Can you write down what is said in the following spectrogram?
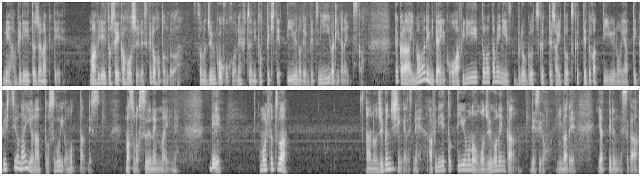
ね、アフィリエイトじゃなくて、まあアフィリエイト成果報酬ですけど、ほとんどは。その準広告をね、普通に取ってきてっていうので別にいいわけじゃないですか。だから今までみたいにこうアフィリエイトのためにブログを作ってサイトを作ってとかっていうのをやっていく必要ないよなとすごい思ったんです。まあその数年前にね。で、もう一つは、あの自分自身がですね、アフィリエイトっていうものをもう15年間ですよ、今でやってるんですが、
